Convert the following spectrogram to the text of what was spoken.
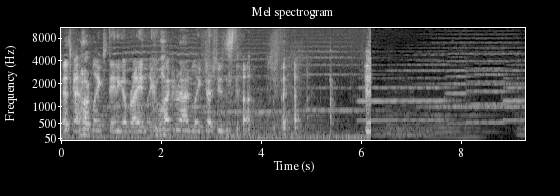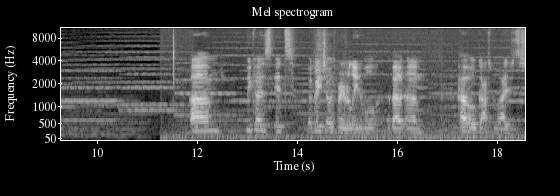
that's kind of hard like standing upright and like walking around like dress shoes and stuff. um, because it's a great show. It's very relatable about um how gospel lives is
